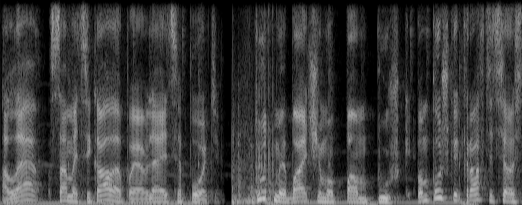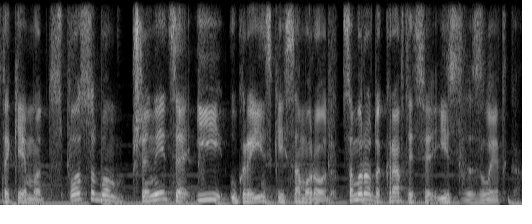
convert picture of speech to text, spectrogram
але саме цікаве появляється потім. Тут ми бачимо пампушки. Пампушки крафтяться ось таким от способом: пшениця і український самородок. Самородок крафтиться із злитка.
